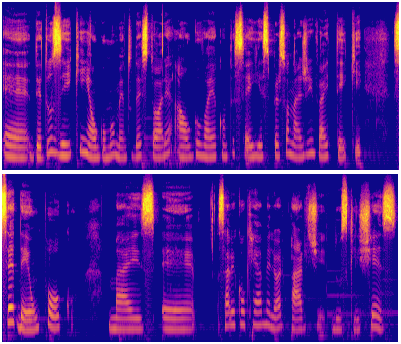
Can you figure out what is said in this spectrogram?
é, deduzir que em algum momento da história algo vai acontecer e esse personagem vai ter que ceder um pouco. Mas é, sabe qual que é a melhor parte dos clichês?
